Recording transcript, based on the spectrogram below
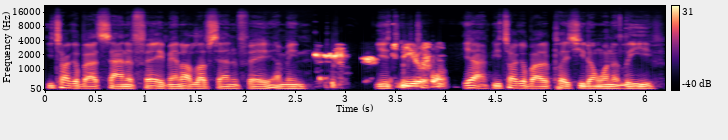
you talk about Santa Fe, man. I love Santa Fe. I mean, you, it's beautiful. You yeah, you talk about a place you don't want to leave.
